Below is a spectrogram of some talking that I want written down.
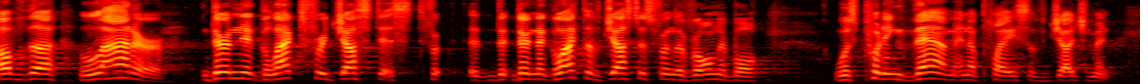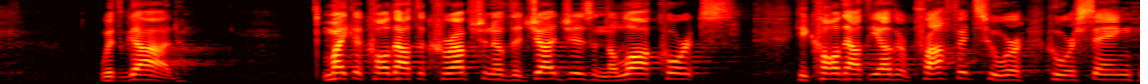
of the ladder. Their neglect for justice, for, uh, their neglect of justice from the vulnerable was putting them in a place of judgment with God. Micah called out the corruption of the judges and the law courts. He called out the other prophets who were, who were saying,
